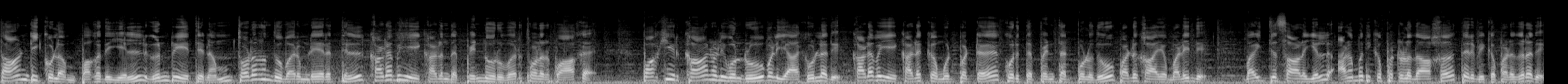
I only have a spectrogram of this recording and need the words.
தாண்டிக்குளம் பகுதியில் இன்றைய தினம் தொடர்ந்து வரும் நேரத்தில் கடவையை கடந்த பெண்ணொருவர் தொடர்பாக பகிர் காணொளி ஒன்று வெளியாகியுள்ளது. கடவையை கடக்க முற்பட்ட குறித்த பெண் தற்பொழுது படுகாயமடைந்து வைத்தியசாலையில் அனுமதிக்கப்பட்டுள்ளதாக தெரிவிக்கப்படுகிறது.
